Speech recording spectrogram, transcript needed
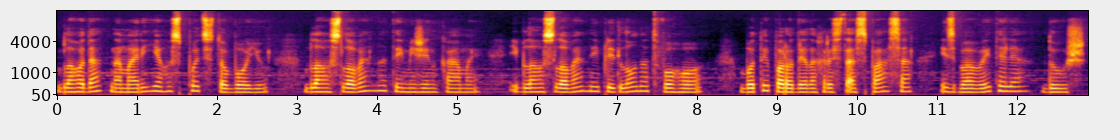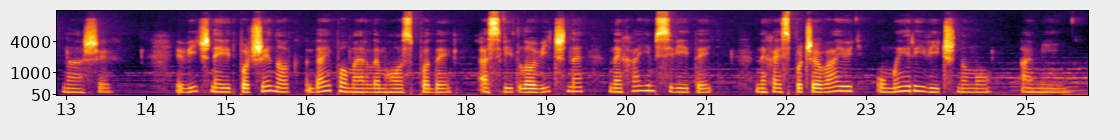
благодатна Марія Господь з тобою, благословенна ти між жінками, і благословенний плід лона Твого, бо Ти породила Христа Спаса і Збавителя душ наших. Вічний відпочинок дай померлим, Господи, а світло вічне нехай їм світить, нехай спочивають у мирі вічному. Амінь.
